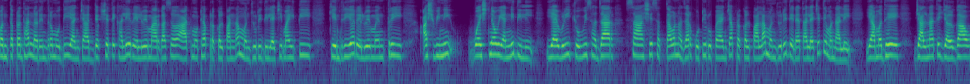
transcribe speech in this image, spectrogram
पंतप्रधान नरेंद्र मोदी यांच्या अध्यक्षतेखाली रेल्वे मार्गासह आठ मोठ्या प्रकल्पांना मंजुरी दिल्याची माहिती केंद्रीय रेल्वे मंत्री अश्विनी वैष्णव यांनी दिली. यावेळी चोवीस हजार सहाशे सत्तावन्न हजार कोटी रुपयांच्या प्रकल्पाला मंजुरी देण्यात आल्याचे ते म्हणाले. यामध्ये जालना ते जळगाव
